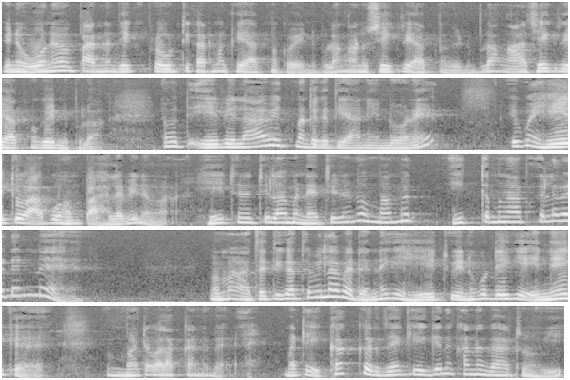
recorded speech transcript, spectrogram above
වෙන ඕනම පරණ දෙක ප්‍රවෘත්ති කර්ම ක්‍රියාත්මක වෙන්න පුළුවන්. අනුශේ ක්‍රියාත්මක වෙන්න පුළුවන්. ආශේ ක්‍රියාත්මක වෙන්න පුළුවන්. නමුත් ඒ වෙලාවෙත් මතක තියාගෙන ඉන්න ඕනේ. ඒක හේතු ආපුවම පහළ වෙනවා. හේතු නැතිලම නැති වෙනවා මම හිතමනාප කරලා වැඩක් නැහැ. මම අතතිගත වෙලා වැඩන්නේ. ඒක හේතු වෙනකොට ඒක එන එක මට වළක්වන්න බෑ. මට එකක් කරදැක ඒ ගැන කනගාටු නොවි.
